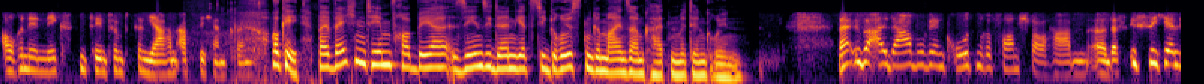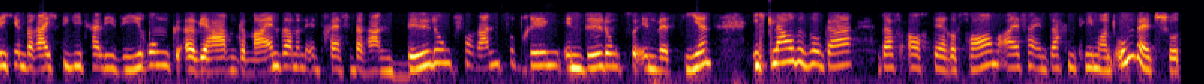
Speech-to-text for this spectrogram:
auch in den nächsten 10, 15 Jahren absichern können. Okay, bei welchen Themen, Frau Beer, sehen Sie denn jetzt die größten Gemeinsamkeiten mit den Grünen? Na, überall da, wo wir einen großen Reformstau haben. Äh, das ist sicherlich im Bereich Digitalisierung. Äh, wir haben gemeinsamen Interesse daran, Bildung voranzubringen, in Bildung zu investieren. Ich glaube sogar, dass auch der Reformeifer in Sachen Klima- und Umweltschutz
